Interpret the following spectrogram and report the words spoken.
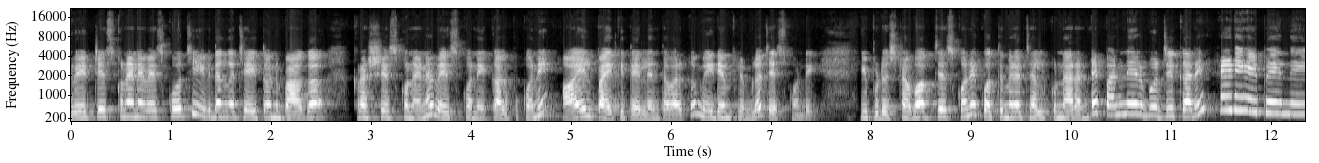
గ్రేట్ చేసుకుని అయినా వేసుకోవచ్చు. ఈ విధంగా చేయితోని బాగా క్రష్ చేసుకుని అయినా వేసుకొని కలుపుకొని ఆయిల్ పైకి తేలేంత వరకు మీడియం ఫ్లేమ్లో చేసుకోండి. ఇప్పుడు స్టవ్ ఆఫ్ చేసుకొని కొత్తిమీర చల్లుకున్నారంటే పన్నీర్ బుర్జీ కర్రీ రెడీ అయిపోయింది.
